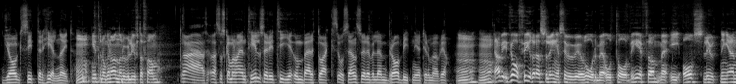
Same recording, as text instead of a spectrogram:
Jag sitter helnöjd. Mm, inte någon annan du vill lyfta fram? Ah, alltså ska man ha en till så är det 10 Umberto Axe och sen så är det väl en bra bit ner till de övriga. Mm, mm. Ja, vi, vi har fyra där så länge så vi har råd med att ta. Vi är framme i avslutningen.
